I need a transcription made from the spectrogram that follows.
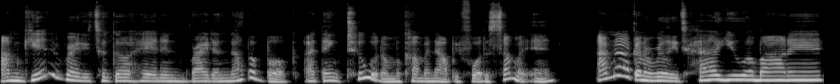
I'm getting ready to go ahead and write another book. I think two of them are coming out before the summer end. I'm not going to really tell you about it,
